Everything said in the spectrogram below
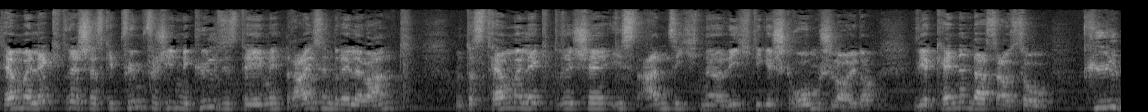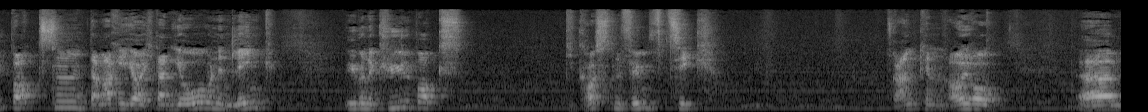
Thermoelektrisch, es gibt fünf verschiedene Kühlsysteme, drei sind relevant und das thermoelektrische ist an sich eine richtige Stromschleuder. Wir kennen das aus so Kühlboxen, da mache ich euch dann hier oben einen Link über eine Kühlbox, die kosten 50 Franken, Euro. Ähm,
